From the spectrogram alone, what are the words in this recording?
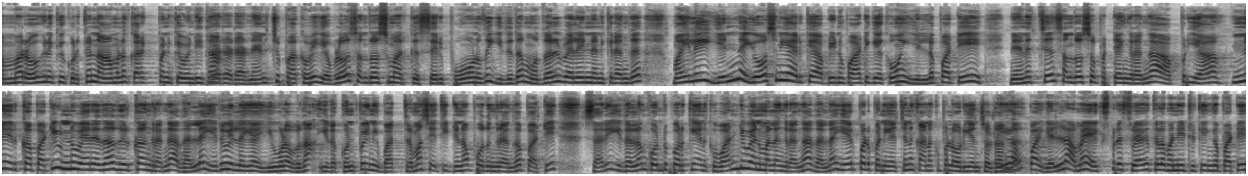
நம்ம ரோகிணிக்கு கொடுத்து நாமளும் கரெக்ட் பண்ணிக்க வேண்டியதான் நினச்சி பார்க்கவே எவ்வளோ சந்தோஷமா இருக்குது சரி போனது இதுதான் முதல் வேலைன்னு நினைக்கிறாங்க. மயிலே என்ன யோசனையாக இருக்கே அப்படின்னு பாட்டி கேட்கவும் இல்லை பாட்டி நினச்சேன் சந்தோஷப்பட்டேங்கிறாங்க. அப்படியா? இன்னும் இருக்கா பாட்டி? இன்னும் வேறு ஏதாவது இருக்காங்கிறாங்க. அதெல்லாம் எதுவும் இல்லையா? இவ்வளவு தான் இதை கொண்டு போய் நீ பத்திரமா சேர்த்திட்டினா போதுங்கிறாங்க பாட்டி. சரி இதெல்லாம் கொண்டு போகிறக்கு எனக்கு வண்டி வேணுமில்லங்கிறாங்க. அதெல்லாம் ஏற்பாடு பண்ணியாச்சுன்னு கணக்கு போல ஓடியான்னு சொல்கிறாங்க அப்பா எல்லாமே எக்ஸ்பிரஸ் வேகத்தில் பண்ணிட்டு இருக்கீங்க பாட்டி.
